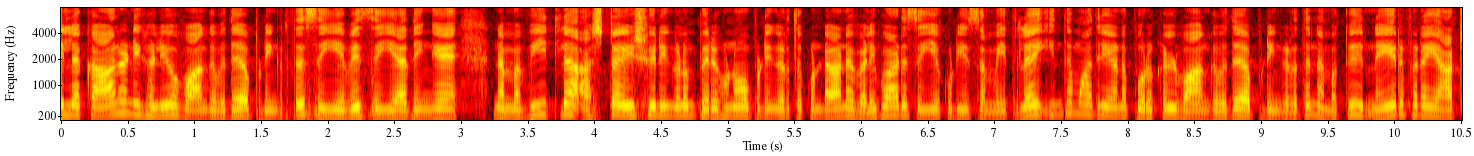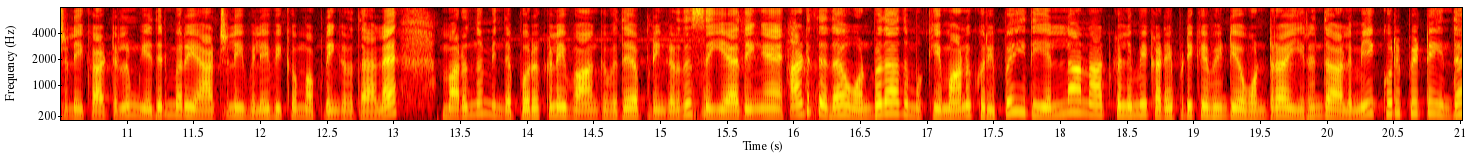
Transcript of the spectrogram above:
இல்லை காலணிகளையோ வாங்குவது அப்படிங்கிறத செய்யவே செய்யாதீங்க. நம்ம வீட்டில் அஷ்ட ஐஸ்வர்யங்களும் பெருகணும் அப்படிங்கிறதுக்குண்டான வழிபாடு செய்யக்கூடிய சமயத்தில் இந்த மாதிரியான பொருட்கள் வாங்குவது அப்படிங்கிறது நமக்கு நேர்மறை ஆற்றலை காட்டிலும் எதிர்மறை ஆற்றலை விளைவிக்கும் அப்படிங்கிறதால மறந்தும் இந்த பொருட்களை வாங்குவது அப்படிங்கிறத செய்யாதீங்க. அடுத்ததாக ஒன்பதாவது முக்கியமான குறிப்பு இது எல்லா நாட்களுமே கடைபிடிக்க வேண்டிய ஒன்றாக இருந்தாலுமே குறிப்பிட்ட இந்த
